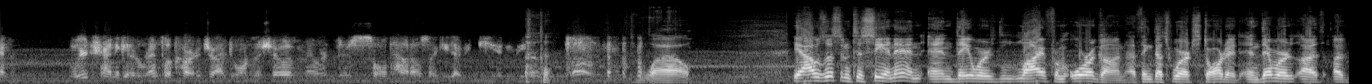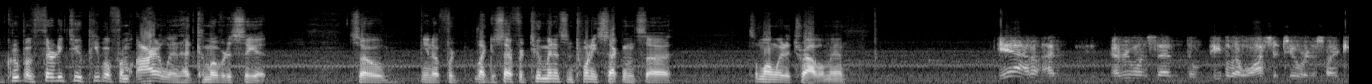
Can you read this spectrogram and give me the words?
And we were trying to get a rental car to drive to one of the shows, and they were just sold out. I was like, "You gotta be kidding me!" wow. Yeah, I was listening to CNN, and they were live from Oregon. I think that's where it started, and there were a, a, group of 32 people from Ireland had come over to see it. So, you know, for like you said, for two minutes and 20 seconds, uh, it's a long way to travel, man. Yeah, I don't, I, everyone said the people that watched it too were just like,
